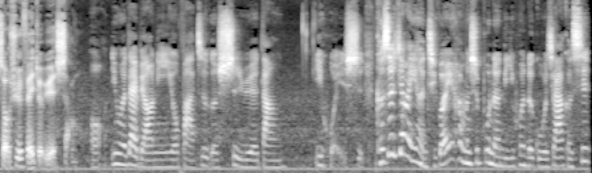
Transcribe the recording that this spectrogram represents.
手续费就越少。哦，因为代表你有把这个誓约当一回事。可是这样也很奇怪，因为他们是不能离婚的国家，可是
